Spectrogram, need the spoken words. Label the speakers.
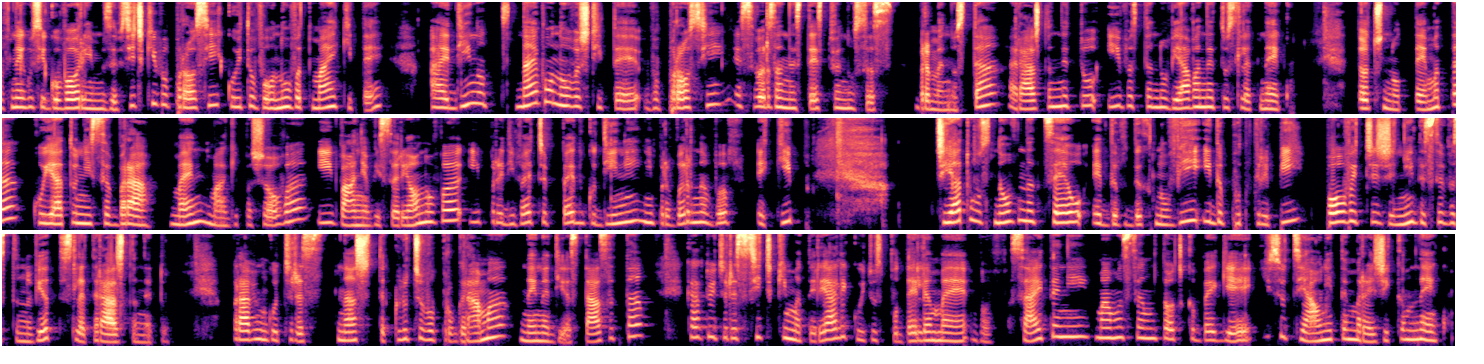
Speaker 1: В него си говорим за всички въпроси, които вълнуват майките, а един от най-вълнуващите въпроси е свързан естествено с бременността, раждането и възстановяването след него. Точно темата, която ни събра мен, Маги Пашова и Ваня Висарионова и преди вече 5 години ни превърна в екип, чиято основна цел е да вдъхнови и да подкрепи повече жени да се възстановят след раждането. Правим го чрез нашата ключова програма Не на диастазата, както и чрез всички материали, които споделяме в сайта ни mamasam.bg и социалните мрежи към него.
